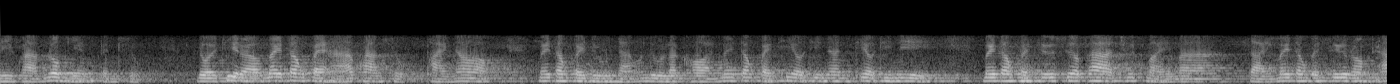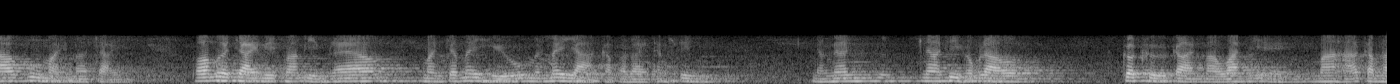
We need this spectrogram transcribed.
มีความร่มเย็นเป็นสุข โดยที่เราไม่ต้องไปหาความสุขภายนอก ไม่ต้องไปดูหนังดูละคร ไม่ต้องไปเที่ยวที่นั่นเที่ยวที่นี่ ไม่ต้องไปซื้อเสื้อผ้าชุดใหม่มา ใส่ไม่ต้องไปซื้อรองเท้าคู่ใหม่มาใส่ เพราะเมื่อใจมีความอิ่มแล้ว มันจะไม่หิวมันไม่อยากกับอะไรทั้งสิ้น ดังนั้นหน้าที่ของเราก็คือการมาวัดนี้เอง มาหากำไร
